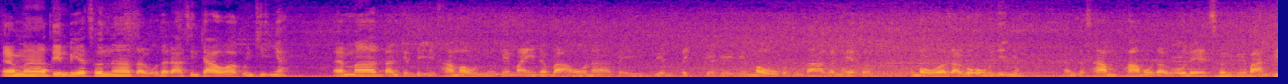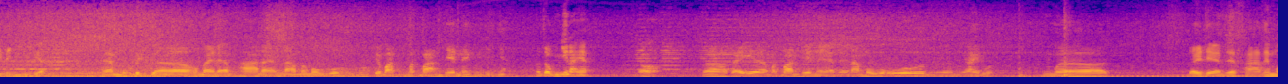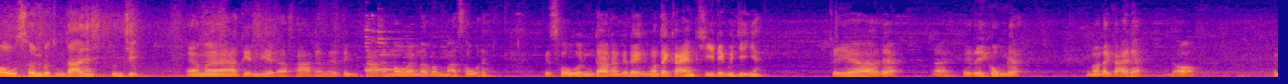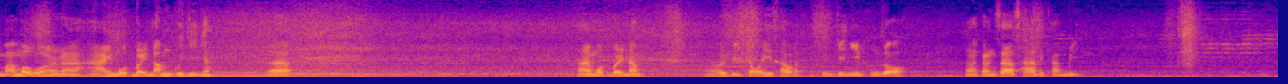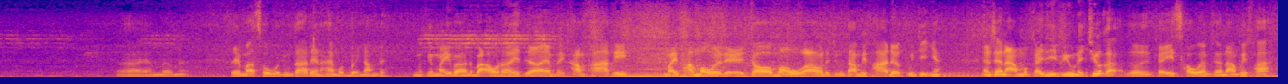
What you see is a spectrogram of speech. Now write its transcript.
Em à, Tiến Bia Sơn à, giả gỗ giả đá xin chào à, quý anh chị nhé. Em đang chuẩn bị pha màu nhưng cái máy nó báo là cái diện tích cái, cái, cái màu của chúng ta gần hết rồi. Cái màu giả gỗ quý chị nhé. Em sẽ sam pha màu giả gỗ để sơn cái bàn vi tính cái điện Em mục đích là hôm nay là em pha là em làm cái màu của cái mặt mặt bàn trên này quý chị nhé. Nó giống như này ạ. Đó. Và cái mặt bàn trên này em sẽ làm màu gỗ như này luôn. Nhưng mà đây thì em sẽ pha cái màu sơn của chúng ta nha quý anh chị em à, tiến bia đã pha cái tính pha cái màu em đã bấm mã số đây cái số của chúng ta là cái đây ngón tay cái em chỉ đây quý chị nhé cái à, đây ạ. đấy cái giấy cùng đây ạ. ngón tay cái đây ạ. đó cái mã màu của nó là 2175 quý chị nhé đây ạ. 2175 nó hơi bị chói sao đấy quý chị nhìn không rõ à, càng ra xa thì càng bị à, em đâu đấy đây mã số của chúng ta đây là 2175 đây. Mà cái máy nó báo đấy thì giờ em phải khám phá cái máy pha màu này để cho màu vào thì chúng ta mới pha được quý chị nhé. Em sẽ làm một cái review này trước ạ rồi cái sau em sẽ làm cái pha.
